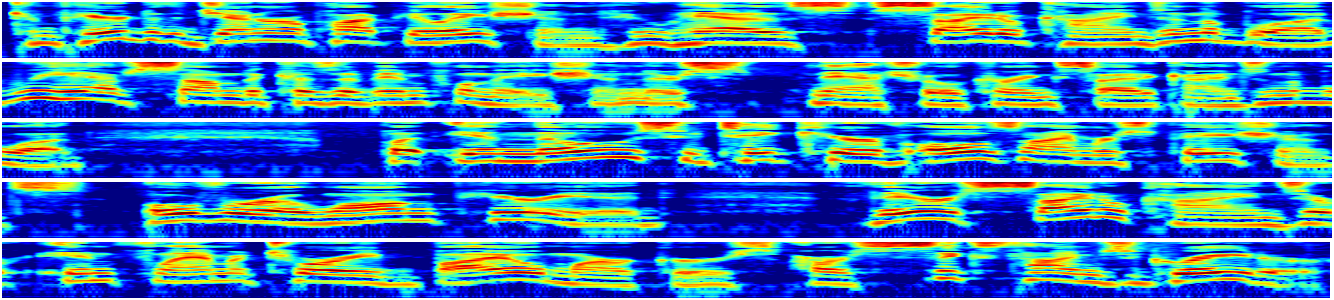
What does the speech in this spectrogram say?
compared to the general population who has cytokines in the blood, we have some because of inflammation. There's natural occurring cytokines in the blood. But in those who take care of Alzheimer's patients over a long period, their cytokines or inflammatory biomarkers are six times greater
